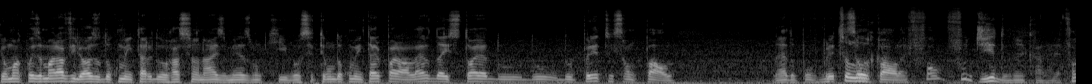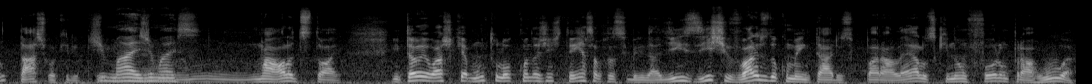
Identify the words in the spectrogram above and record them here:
Porque é uma coisa maravilhosa, o documentário do Racionais mesmo, que você tem um documentário paralelo da história do, do, do preto em São Paulo. né, do povo Muito preto de São louco. Paulo. É fu- fudido, né, cara? É fantástico aquele. Demais, é demais. um- uma aula de história. Então eu acho que é muito louco quando a gente tem essa possibilidade. E existe vários documentários paralelos que não foram pra rua,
